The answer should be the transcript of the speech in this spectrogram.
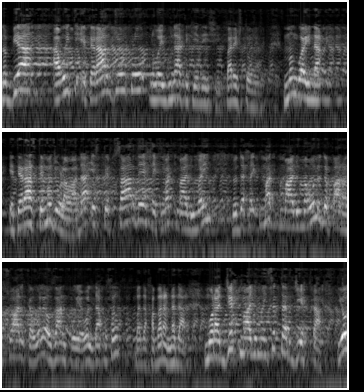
نو بیا هغه ته اعتراض جوړ کړو نو وای ګناه ته کې دی شي فرشتو نه مونږ وای نه اعتراض ته مو جوړوا دا استفسار دی حکمت معلومي نو د حکمت معلومولو د پاره سوال کول او ځان پویول دا خو بد خبره نه ده مرجح معلومي څه ترجیح تا یو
